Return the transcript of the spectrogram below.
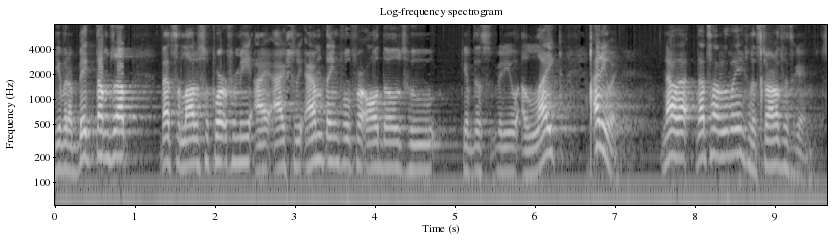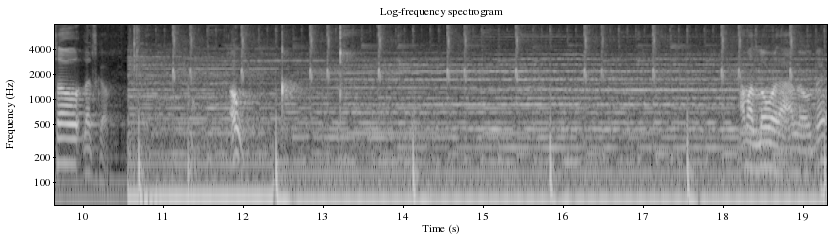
give it a big thumbs up. That's a lot of support for me. I actually am thankful for all those who give this video a like. Anyway, now that that's out of the way, let's start off this game. So, let's go. Oh. I'm gonna lower that a little bit.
